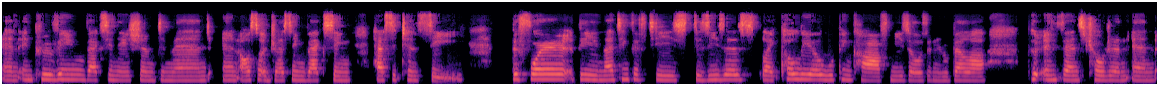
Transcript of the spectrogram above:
and improving vaccination demand, and also addressing vaccine hesitancy. Before the 1950s, diseases like polio, whooping cough, measles, and rubella put infants, children, and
